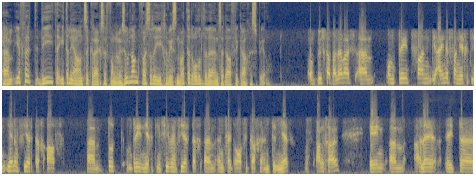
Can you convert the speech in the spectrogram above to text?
Ehm um, Evert, die, die Italiaanse krygsgevangenes, hoe lank was hulle hier gewees en watter rol het hulle in Suid-Afrika gespeel? Op Gustav, hulle was ehm um, omtrent van die einde van 1941 af ehm um, tot omtrent 1947 ehm um, in Suid-Afrika geïnterneer, was aangehou en ehm um, hulle het uh,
